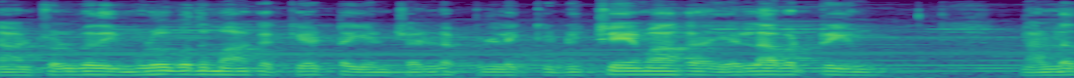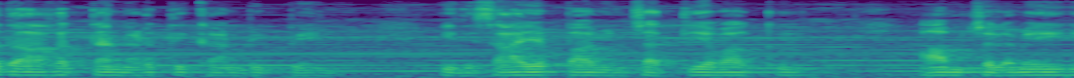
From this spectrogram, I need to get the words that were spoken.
நான் சொல்வதை முழுவதுமாக கேட்ட என் செல்ல பிள்ளைக்கு நிச்சயமாக எல்லாவற்றையும் நல்லதாகத்தான் நடத்தி காண்பிப்பேன். இது சாயப்பாவின் சத்திய வாக்கு. ஆம் செல்லமே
